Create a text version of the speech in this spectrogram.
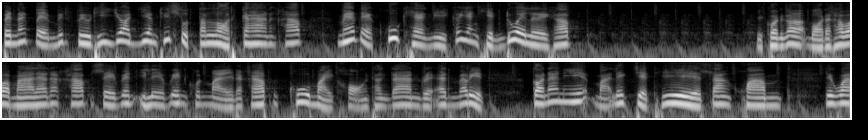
เป็นนักเตะมิดฟิลด์ที่ยอดเยี่ยมที่สุดตลอดกาลครับ แม้แต่คู่แข่งนี่ก็ยังเห็นด้วยเลยครับ อีกคนก็บอกนะครับว่ามาแล้วนะครับเซเว่นอีเลฟเว่นคนใหม่นะครับ คู่ใหม่ของทางด้านเรอัลมาดริดก่อนหน้านี้หมายเลข 7 ที่สร้างความเรียกว่า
